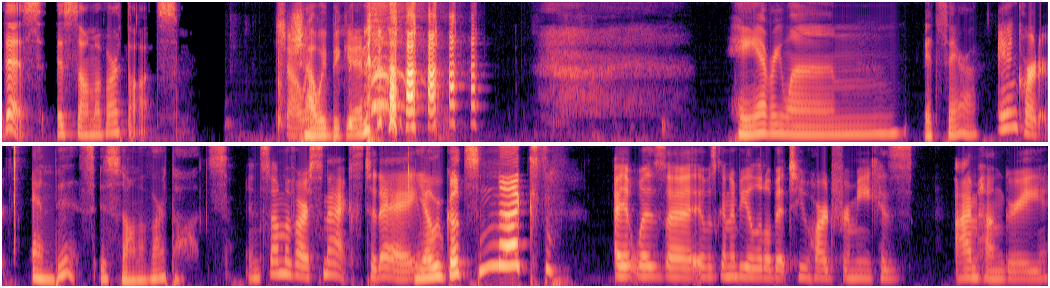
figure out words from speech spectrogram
This is some of our thoughts. Shall, Shall we begin? hey everyone. It's Sarah. And Carter. And this is some of our thoughts. And some of our snacks today. Yeah, we've got snacks. It was uh it was gonna be a little bit too hard for me because I'm hungry.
